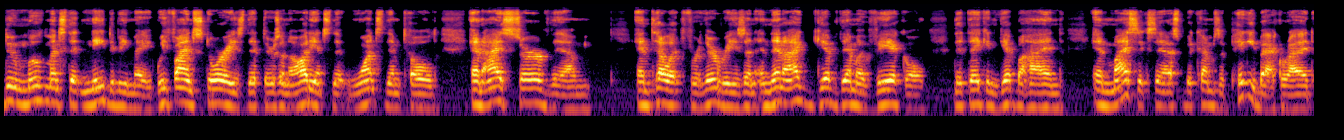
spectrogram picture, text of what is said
do movements that need to be made. We find stories that there's an audience that wants them told and i serve them and tell it for their reason and then i give them a vehicle that they can get behind and my success becomes a piggyback ride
